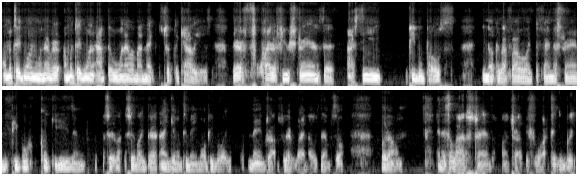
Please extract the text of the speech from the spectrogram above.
I'm gonna take one whenever. I'm gonna take one after whenever my next trip to Cali is. There are f- quite a few strands that I see people post. You know, because I follow like the famous strand people, cookies and shit, like- shit like that. I ain't giving too many more people like name drops, but everybody knows them. So, but um, and it's a lot of strands I want to try before I take a break.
